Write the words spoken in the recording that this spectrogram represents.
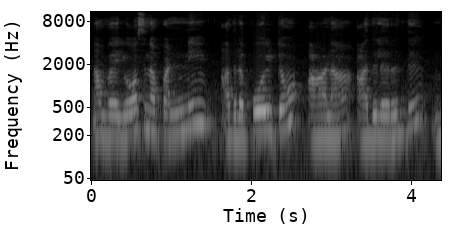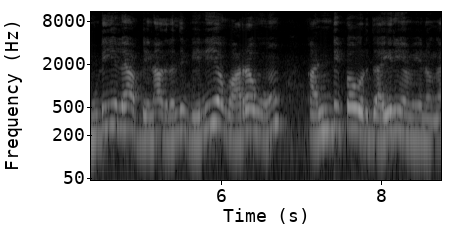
நம்ம யோசனை பண்ணி அதில் போயிட்டோம். ஆனால் அதுலேருந்து முடியலை அப்படின்னா அதுலேருந்து வெளியே வரவும் கண்டிப்பாக ஒரு தைரியம் வேணுங்க.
